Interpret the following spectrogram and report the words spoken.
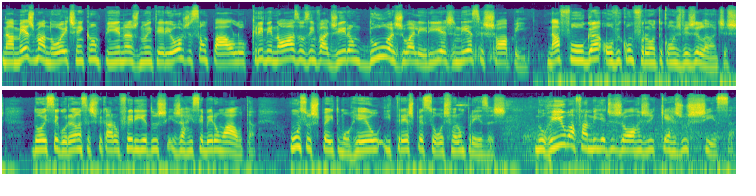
Na mesma noite, em Campinas, no interior de São Paulo, criminosos invadiram duas joalherias nesse shopping. Na fuga, houve confronto com os vigilantes. Dois seguranças ficaram feridos e já receberam alta. Um suspeito morreu e três pessoas foram presas. No Rio, a família de Jorge quer justiça.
